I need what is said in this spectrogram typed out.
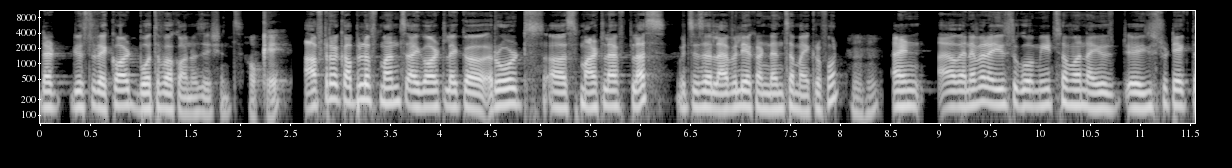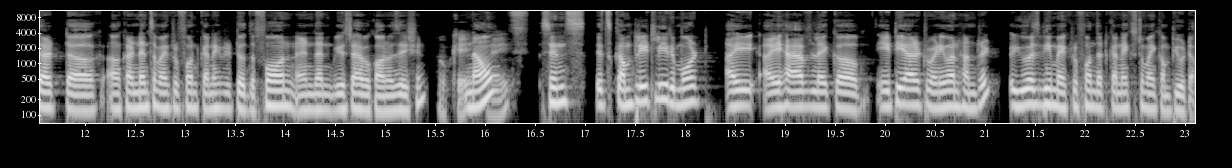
that used to record both of our conversations. Okay. After a couple of months, I got like a Rhodes uh, SmartLav Plus, which is a lavalier condenser microphone. Mm-hmm. And uh, whenever I used to go meet someone, I used, I used to take that uh, uh, condenser microphone, connect it to the phone, and then we used to have a conversation. Okay. Now- nice. Since it's completely remote, I, I have like a ATR 2100 USB microphone that connects to my computer.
